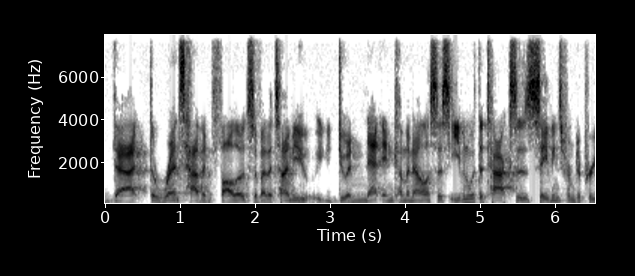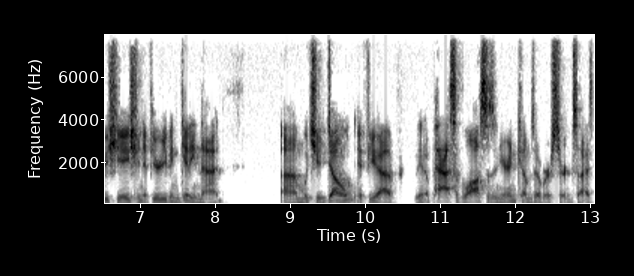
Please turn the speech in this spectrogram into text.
that the rents haven't followed. So by the time you, you, do a net income analysis, even with the taxes, savings from depreciation, if you're even getting that, um, which you don't if you have you know passive losses and your income's over a certain size,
